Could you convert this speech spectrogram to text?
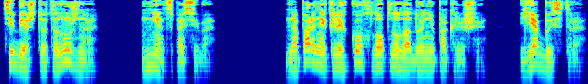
«Тебе что-то нужно?» «Нет, спасибо». Напарник легко хлопнул ладонью по крыше. «Я быстро».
